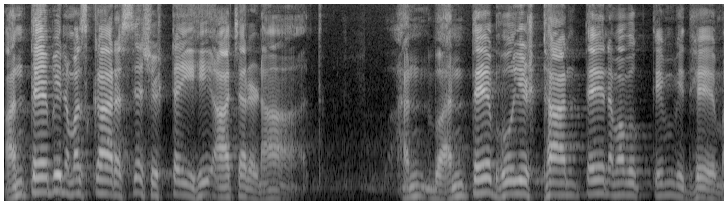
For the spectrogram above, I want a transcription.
அந்தேபி நமஸ்காரஸ்ய சிஷ்டைஹி ஆச்சரணாத். அந் அந்தே பூயிஷ்டாந்தே நமமுக்திம் விதேம.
